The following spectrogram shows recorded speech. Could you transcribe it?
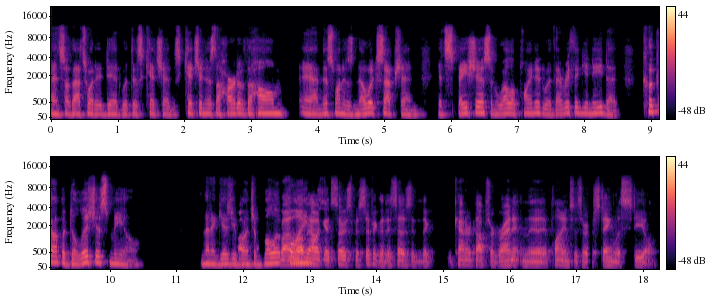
And so that's what it did with this kitchen. This kitchen is the heart of the home, and this one is no exception. It's spacious and well appointed with everything you need to cook up a delicious meal. And then it gives you a bunch of bullet But I love how it gets so specific that it says that the countertops are granite and the appliances are stainless steel.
